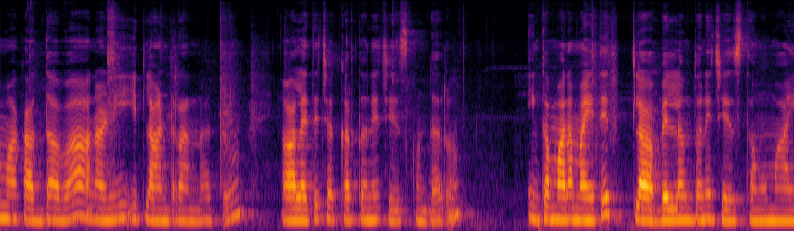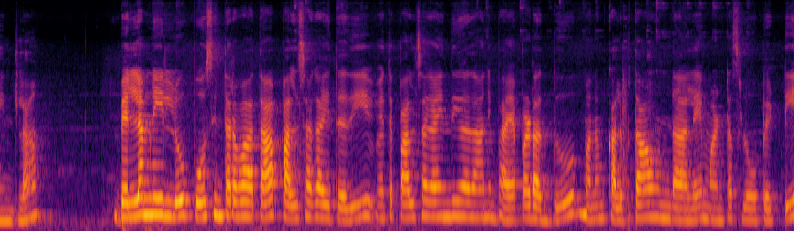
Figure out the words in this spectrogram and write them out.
మాకు అద్దావా? అని ఇట్లా అంటారు అన్నట్టు. వాళ్ళైతే చక్కెరతోనే చేసుకుంటారు. ఇంకా మనమైతే ఇట్లా బెల్లంతోనే చేస్తాము మా ఇంట్లో. బెల్లం నీళ్ళు పోసిన తర్వాత పలసగా అవుతుంది అయితే పలసగా అయింది కదా అని భయపడద్దు. మనం కలుపుతూ ఉండాలి. మంట స్లో పెట్టి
